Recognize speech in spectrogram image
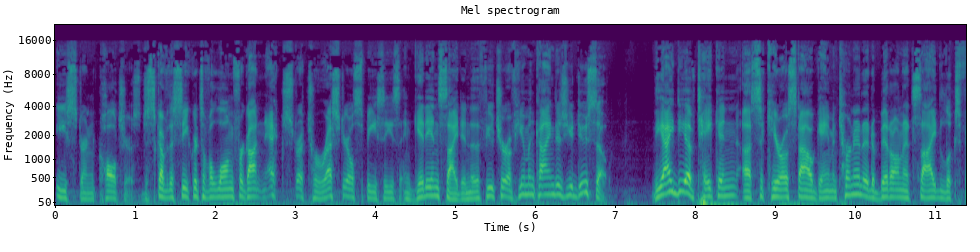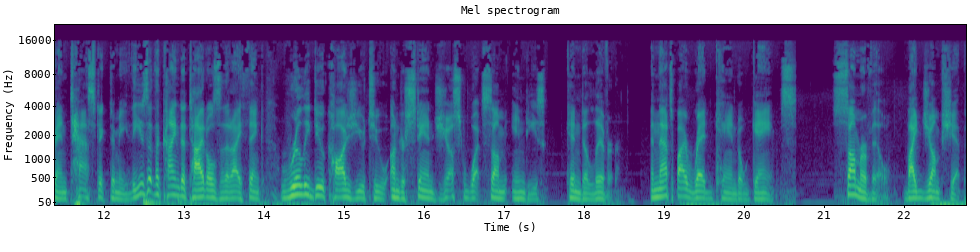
Eastern cultures. Discover the secrets of a long forgotten extraterrestrial species and get insight into the future of humankind as you do so. The idea of taking a Sekiro style game and turning it a bit on its side looks fantastic to me. These are the kind of titles that I think really do cause you to understand just what some indies can deliver. And that's by Red Candle Games. Somerville by Jumpship.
